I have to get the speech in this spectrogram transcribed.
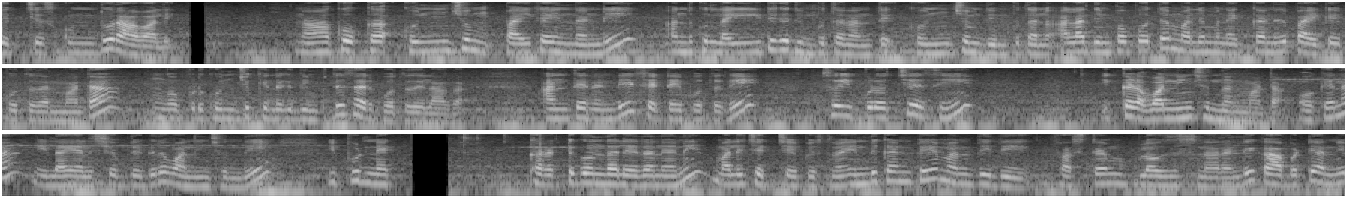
చెక్ చేసుకుంటూ రావాలి. నాకు ఒక కొంచెం పైకి అయిందండి అందుకు లైట్గా దింపుతాను అంతే. కొంచెం దింపుతాను. అలా దింపపోతే మళ్ళీ మన నెక్ అనేది పైకి అయిపోతుంది అనమాట ఇంకప్పుడు కొంచెం కిందకి దింపితే సరిపోతుంది ఇలాగా. అంతేనండి సెట్ అయిపోతుంది సో ఇప్పుడు వచ్చేసి ఇక్కడ వన్ ఇంచ్ ఉందనమాట ఓకేనా? ఇలా ఎల్ షేప్ దగ్గర వన్ ఇంచ్ ఉంది. ఇప్పుడు నెక్ కరెక్ట్గా ఉందా లేదా అని మళ్ళీ చెక్ చేపిస్తున్నాను ఎందుకంటే మనది ఇది ఫస్ట్ టైం బ్లౌజ్ ఇస్తున్నారండి. కాబట్టి అన్నీ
